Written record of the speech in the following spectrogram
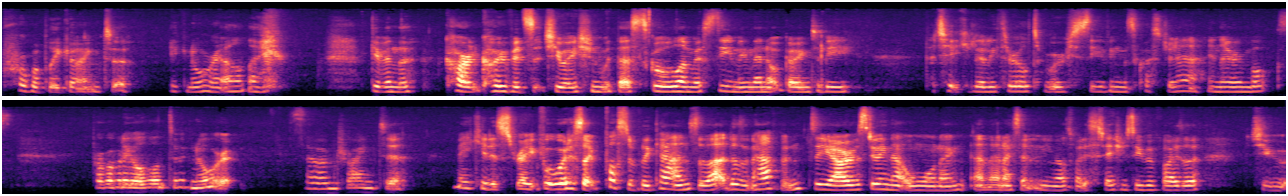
probably going to ignore it aren't they? Given the current covid situation with their school I'm assuming they're not going to be particularly thrilled to be receiving this questionnaire in their inbox. Probably all want to ignore it. So I'm trying to make it as straightforward as I possibly can so that doesn't happen. So yeah, I was doing that all morning and then I sent an email to my dissertation supervisor to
